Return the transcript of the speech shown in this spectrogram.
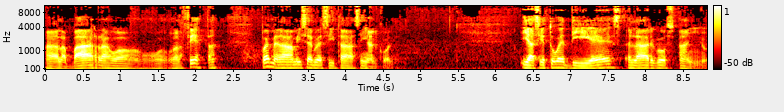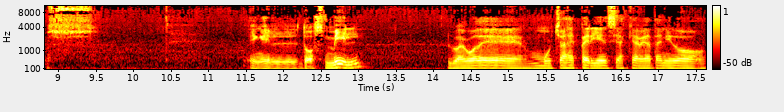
a las barras o a, a las fiestas, pues me daba mi cervecita sin alcohol. Y así estuve 10 largos años. En el 2000, luego de muchas experiencias que había tenido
